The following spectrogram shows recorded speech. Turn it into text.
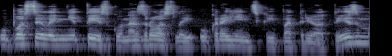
у посиленні тиску на зрослий український патріотизм.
